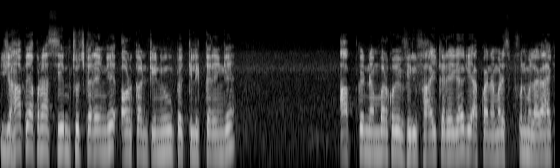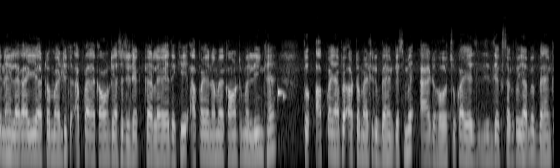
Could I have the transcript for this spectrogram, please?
यहाँ पर अपना सिम चूज़ करेंगे और कंटिन्यू पर क्लिक करेंगे। आपके नंबर को ये वेरीफाई करेगा कि आपका नंबर इस फ़ोन में लगा है कि नहीं लगा, ये ऑटोमेटिक आपका अकाउंट यहाँ से डिटेक्ट कर लेगा। देखिए, आपका ये नंबर अकाउंट में लिंक है तो आपका यहाँ पे ऑटोमेटिक बैंक इसमें ऐड हो चुका है। ये देख सकते हो, यहाँ पे बैंक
